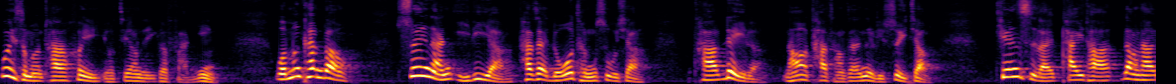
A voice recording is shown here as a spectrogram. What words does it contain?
为什么他会有这样的一个反应？我们看到，虽然以利亚他在罗藤树下，他累了，然后他躺在那里睡觉，天使来拍他，让他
